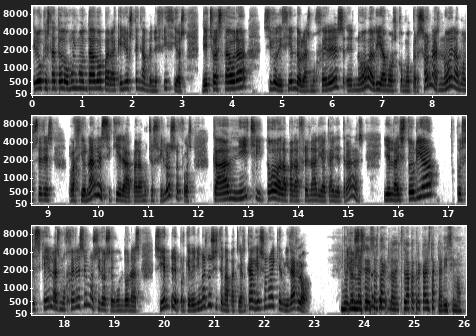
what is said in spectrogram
creo que está todo muy montado para que ellos tengan beneficios. De hecho, hasta ahora sigo diciendo, las mujeres eh, no valíamos como personas, no éramos seres racionales siquiera para muchos filósofos. Kant, Nietzsche y toda la parafrenaria que hay detrás. Y en la historia pues es que las mujeres hemos sido segundonas siempre, porque venimos de un sistema patriarcal y eso no hay que olvidarlo. No, no, eso está, el sistema patriarcal está clarísimo.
